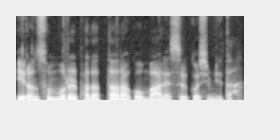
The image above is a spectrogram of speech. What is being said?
이런 선물을 받았다라고 말했을 것입니다.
